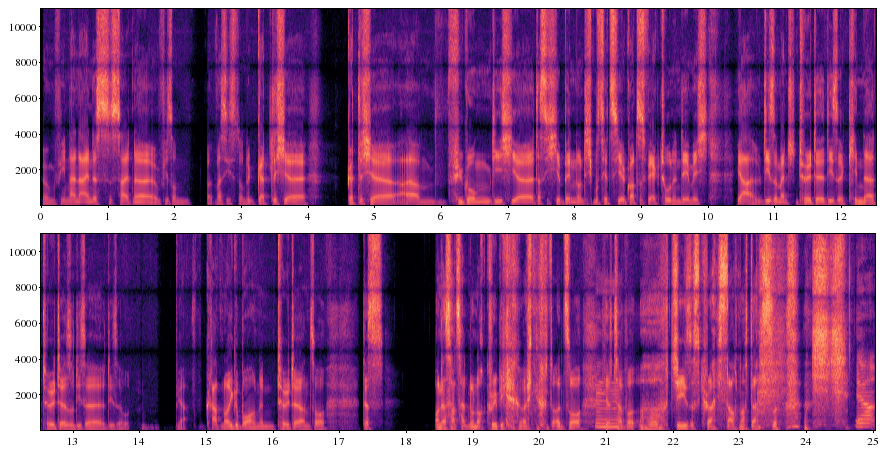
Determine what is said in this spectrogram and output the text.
irgendwie, nein, nein, es ist halt, ne, irgendwie so ein, was ist, so eine göttliche göttliche ähm, Fügung, die ich hier, dass ich hier bin und ich muss jetzt hier Gottes Werk tun, indem ich ja, diese Menschen töte, diese Kinder töte, so diese, diese, ja, gerade Neugeborenen töte und so. Das, und das hat es halt nur noch creepy gemacht und so. Mhm. Ich dachte, oh, Jesus Christ, auch noch das. ja.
